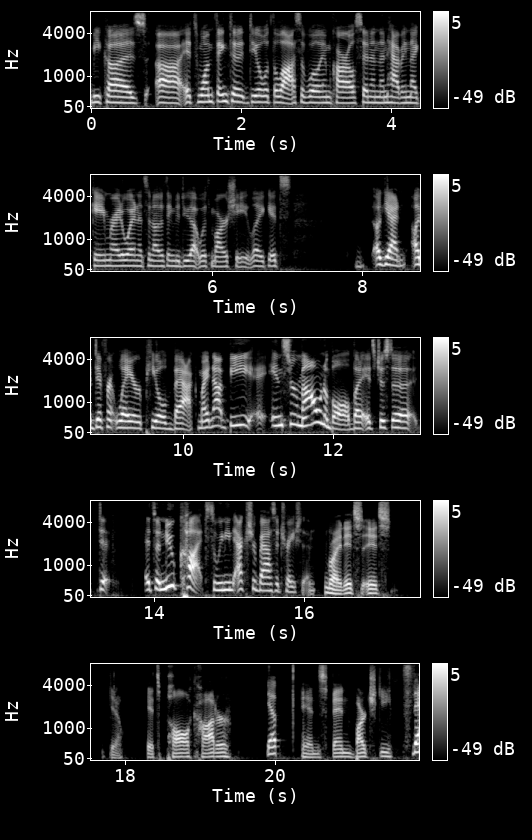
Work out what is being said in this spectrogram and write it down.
Because uh, it's one thing to deal with the loss of William Karlsson and then having that game right away, and it's another thing to do that with Marshy. Like it's again a different layer peeled back. Might not be insurmountable, but it's just a it's a new cut, so we need extra bassitration. Right. It's it's you know it's Paul Cotter Yep. and Sven Baertschi. Sven.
